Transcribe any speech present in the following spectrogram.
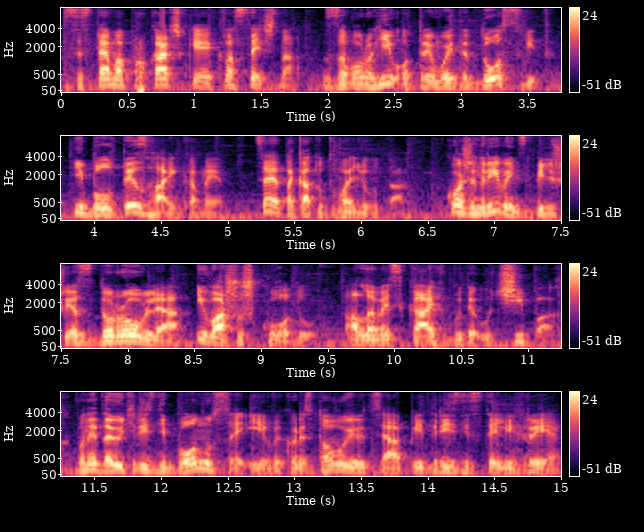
Система прокачки класична. За ворогів отримуєте досвід і болти з гайками. Це така тут валюта. Кожен рівень збільшує здоров'я і вашу шкоду, але весь кайф буде у чіпах. Вони дають різні бонуси і використовуються під різні стилі гри.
